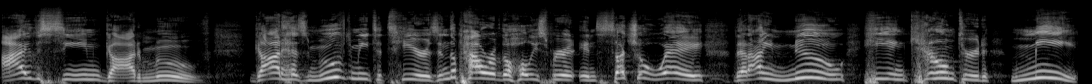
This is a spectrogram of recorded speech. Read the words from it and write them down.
I've seen God move. God has moved me to tears in the power of the Holy Spirit in such a way that I knew He encountered me.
